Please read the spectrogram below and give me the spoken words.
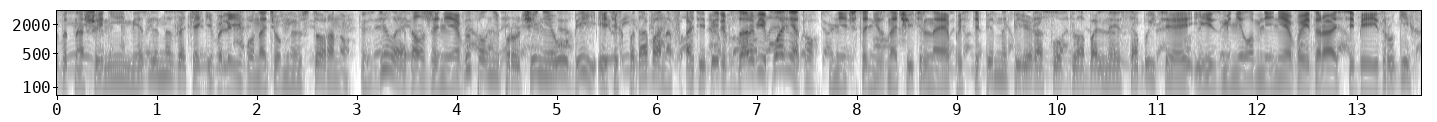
в отношении медленно затягивали его на темную сторону. Сделай одолжение, выполни поручение, убей этих подаванов, а теперь взорви планету. Нечто незначительное постепенно переросло в глобальное событие и изменило мнение Вейдера о себе и других.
